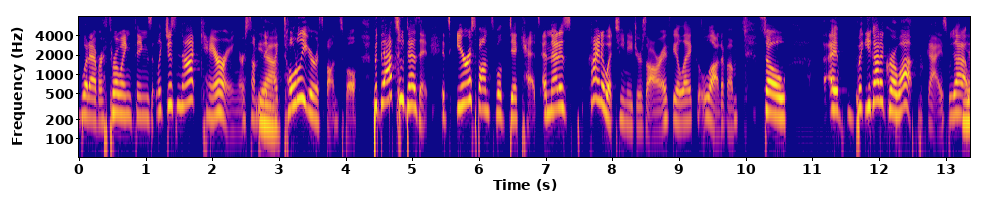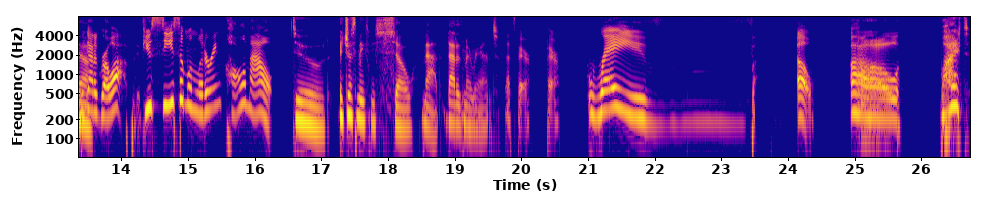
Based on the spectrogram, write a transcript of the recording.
whatever throwing things like just not caring or something Yeah. like totally irresponsible but that's who does it it's irresponsible dickheads and that is kind of what teenagers are I feel like a lot of them so I, but you got to grow up guys we got to Yeah. we got to grow up if you see someone littering call them out Dude, it just makes me so mad. That is my Mhm. rant. That's fair. Fair. Rave. Oh. Oh. What?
